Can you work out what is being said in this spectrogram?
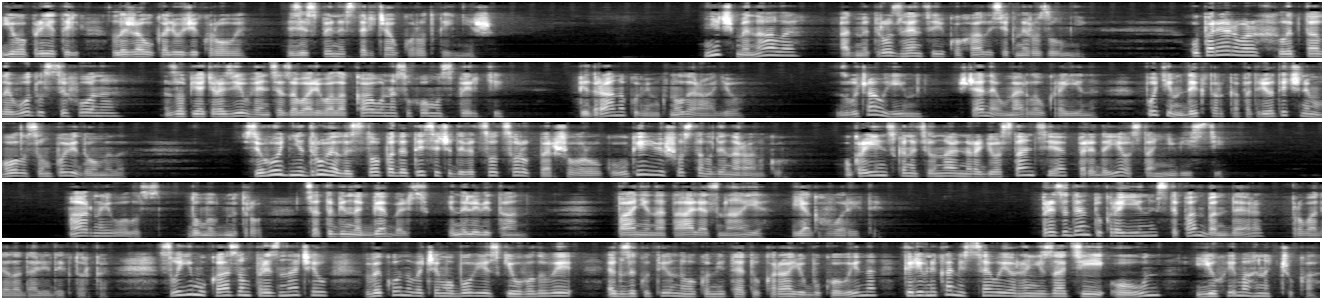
Його приятель лежав у калюжі крови, зі спини стирчав короткий ніж. Ніч минала, а Дмитро з Генцею кохались як нерозумні. У перервах лептали воду з сифона, зо п'ять разів Генця заварювала каву на сухому спирті. Під ранок увімкнули радіо. Звучав гімн, ще не вмерла Україна. Потім дикторка патріотичним голосом повідомила. Сьогодні 2 листопада 1941 року у Києві 6 година ранку. Українська національна радіостанція передає останні вісті. Гарний голос, думав Дмитро, це тобі не Геббельс і не Левітан. Пані Наталя знає, як говорити. Президент України Степан Бандера, провадила далі дикторка, своїм указом призначив виконувачем обов'язків голови екзекутивного комітету краю Буковина керівника місцевої організації ОУН Юхима Гнатчука.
